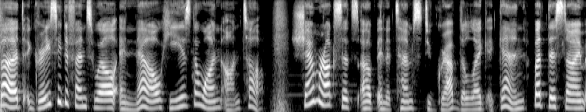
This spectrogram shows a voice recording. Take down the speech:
But Gracie defends well and now he is the one on top. Shamrock sits up and attempts to grab the leg again, but this time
